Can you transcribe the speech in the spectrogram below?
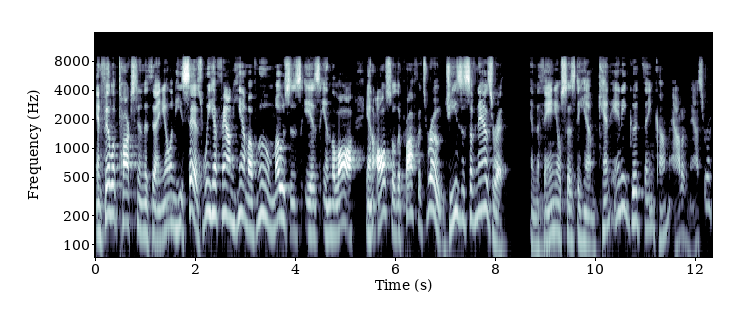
And Philip talks to Nathanael and he says, We have found him of whom Moses is in the law and also the prophets wrote, Jesus of Nazareth. And Nathanael says to him, Can any good thing come out of Nazareth?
